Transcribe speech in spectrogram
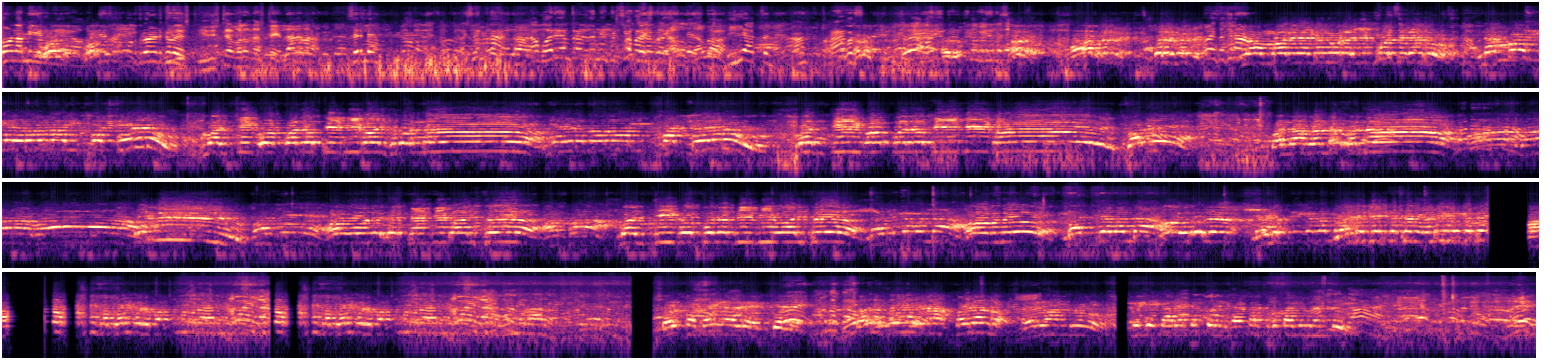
ದ್ರೋಣ ನಮಗೆ ದ್ರೋಣ ಹಿಡ್ಕೊಂಡು ಇದಿಷ್ಟೇ ಬರೋದು ಅಷ್ಟೇ ಇಲ್ಲ. ಸರಿ ವರಿ ಅಂತ ಇಲ್ಲೇ ಆಗ್ತಾನೆ ಬಾಯ್ ಬಂದ ಬಂದ ಬಂದ. ಪಿಬಿ ಬಾಯಿಸ ಮಂಚಿಗೊಪ್ಪದ ಪಿಬಿ ಬಾಯಿಸ ಹೌದು ಹೌದು ಎರಡು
